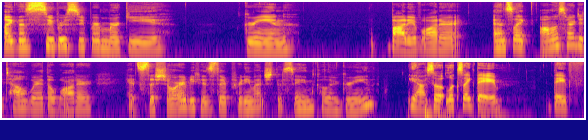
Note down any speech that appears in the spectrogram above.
like this super super murky green body of water and it's like almost hard to tell where the water hits the shore because they're pretty much the same color green yeah so it looks like they they've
